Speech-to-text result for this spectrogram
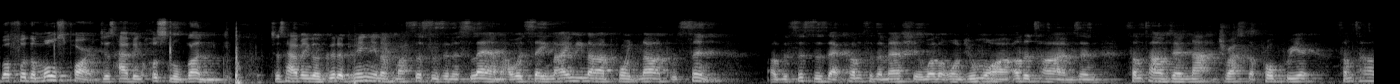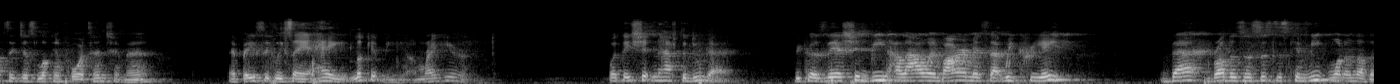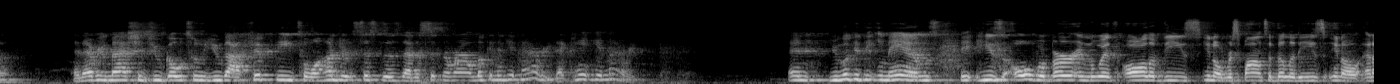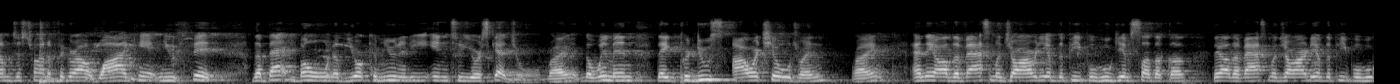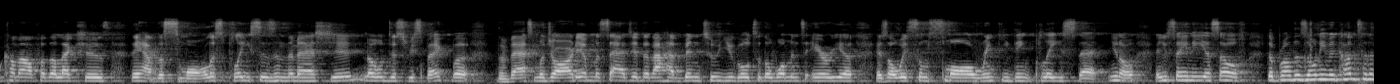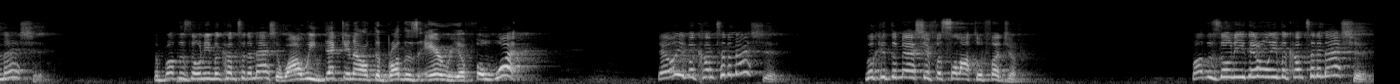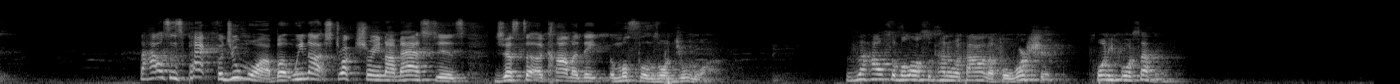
But for the most part, just having husnul dhan, just having a good opinion of my sisters in Islam, I would say 99.9% of the sisters that come to the masjid, whether on Jumu'ah or other times, and sometimes they're not dressed appropriate, sometimes they're just looking for attention, man. They're basically saying, hey, look at me, I'm right here. But they shouldn't have to do that because there should be halal environments that we create that brothers and sisters can meet one another. And every masjid you go to, you got 50 to 100 sisters that are sitting around looking to get married, that can't get married. And you look at the imams, he's overburdened with all of these, you know, responsibilities, you know, and I'm just trying to figure out why can't you fit the backbone of your community into your schedule, right? The women, they produce our children, right? And they are the vast majority of the people who give sadaqah. They are the vast majority of the people who come out for the lectures. They have the smallest places in the masjid. No disrespect, but the vast majority of masajid that I have been to, you go to the women's area, there's always some small rinky dink place that, you know, and you're saying to yourself, the brothers don't even come to the masjid. The brothers don't even come to the masjid. Why are we decking out the brothers' area for what? They don't even come to the masjid. Look at the masjid for Salatul Fajr. Brothers don't even, they don't even come to the masjid. The house is packed for Jumu'ah, but we're not structuring our masjids just to accommodate the Muslims on Jumu'ah. This is the house of Allah subhanahu wa ta'ala for worship 24 7.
